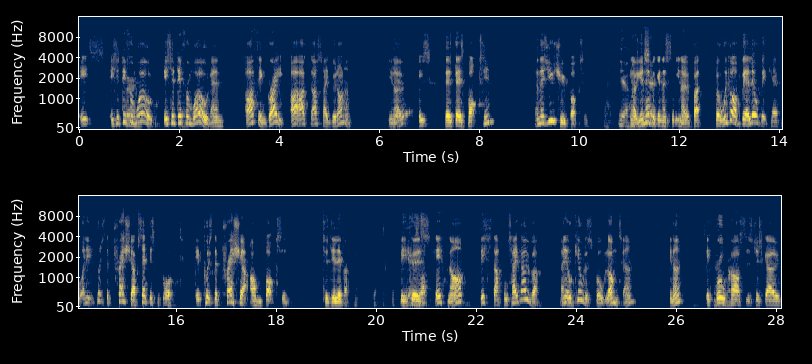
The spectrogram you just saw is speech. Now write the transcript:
it's it's a different world. It's a different world, and I think great. I I, I say good on them. You know, yeah. it's there's there's boxing, and there's YouTube boxing. Yeah, you know, you are never going to, see, you know, but but we got to be a little bit careful, and it puts the pressure. I've said this before. It puts the pressure on boxing to deliver, because if not, this stuff will take over, and it will mm. kill the sport long term. You know, if broadcasters just go,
